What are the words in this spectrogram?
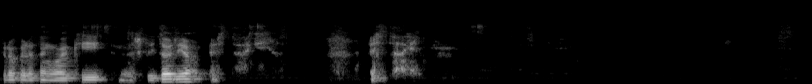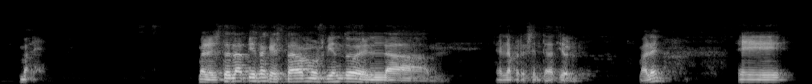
creo que lo tengo aquí en el escritorio, esta de aquí, esta de aquí. Vale. Vale, esta es la pieza que estábamos viendo en la, en la presentación, ¿vale? Eh,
